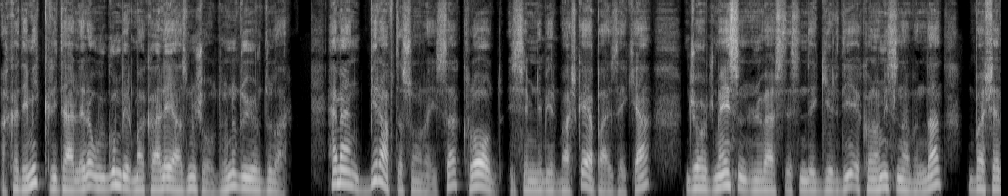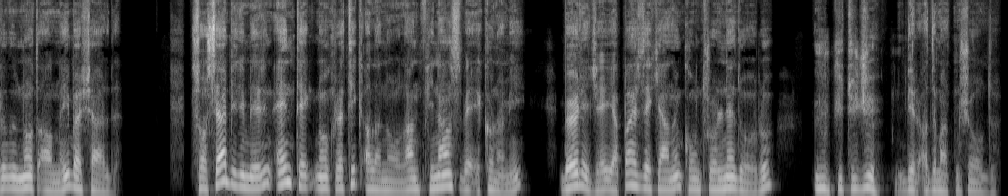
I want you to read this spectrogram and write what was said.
akademik kriterlere uygun bir makale yazmış olduğunu duyurdular. Hemen bir hafta sonra ise Claude isimli bir başka yapay zeka George Mason Üniversitesi'nde girdiği ekonomi sınavından başarılı not almayı başardı. Sosyal bilimlerin en teknokratik alanı olan finans ve ekonomi, böylece yapay zekanın kontrolüne doğru ürkütücü bir adım atmış oldu.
